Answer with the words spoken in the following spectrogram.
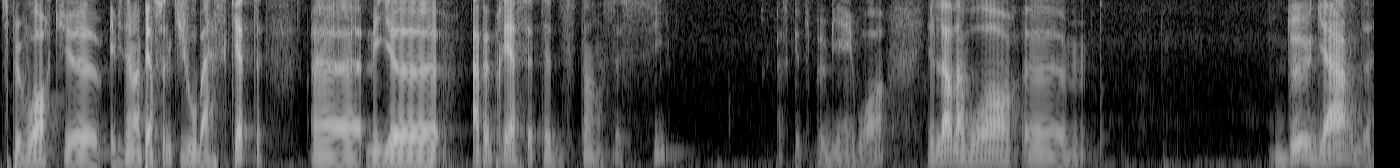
Tu peux voir qu'il y a évidemment personne qui joue au basket, euh, mais il y a à peu près à cette distance-ci, parce que tu peux bien voir, il y a de l'air d'avoir euh, deux gardes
